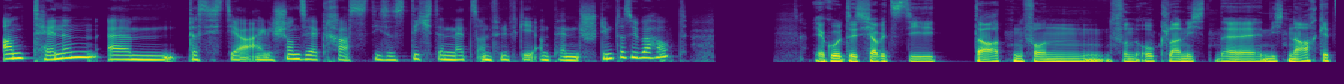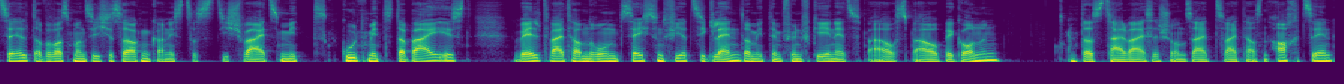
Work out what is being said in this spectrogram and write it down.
Antennen. Ähm, das ist ja eigentlich schon sehr krass, dieses dichte Netz an 5G-Antennen. Stimmt das überhaupt? Ja gut, ich habe jetzt die Daten von, von Okla nicht, äh, nicht nachgezählt, aber was man sicher sagen kann, ist, dass die Schweiz mit, gut mit dabei ist. Weltweit haben rund 46 Länder mit dem 5G-Netzausbau begonnen. Das teilweise schon seit 2018.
